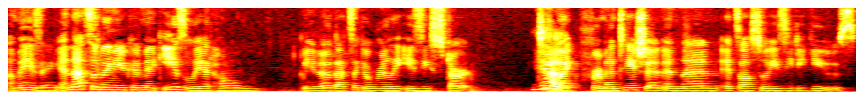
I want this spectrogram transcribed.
amazing. And that's something you could make easily at home. You know, that's like a really easy start to yeah. like fermentation and then it's also easy to use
